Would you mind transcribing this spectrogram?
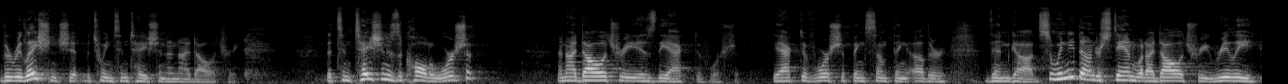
the relationship between temptation and idolatry. The temptation is a call to worship, and idolatry is the act of worship the act of worshiping something other than God. So we need to understand what idolatry really,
